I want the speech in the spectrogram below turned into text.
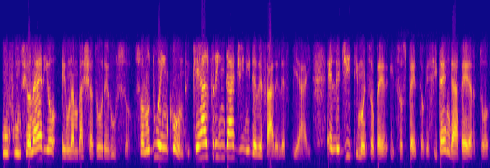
un funzionario e un ambasciatore russo. Sono due incontri. Che altre indagini deve fare l'FBI? È legittimo il, sope- il, sospetto che si tenga aperto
